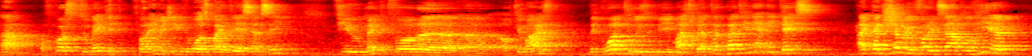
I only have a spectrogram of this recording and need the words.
Of course, to make it for imaging, it was by TSMC. If you make it for uh, optimized, the quality will be much better. But in any case, I can show you, for example, here,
